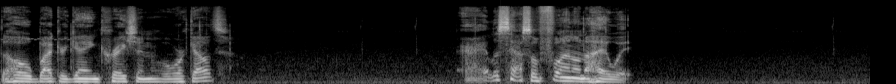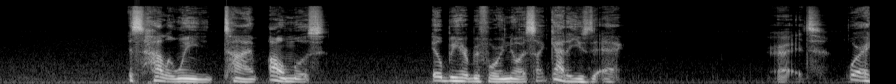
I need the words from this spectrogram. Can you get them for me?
the whole biker gang creation will work out. Alright, let's have some fun on the highway. It's Halloween time, almost. It'll be here before we know it, so I gotta use the act. Alright, where,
